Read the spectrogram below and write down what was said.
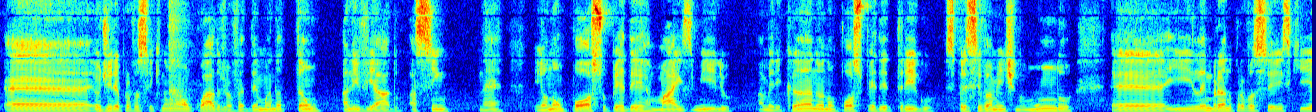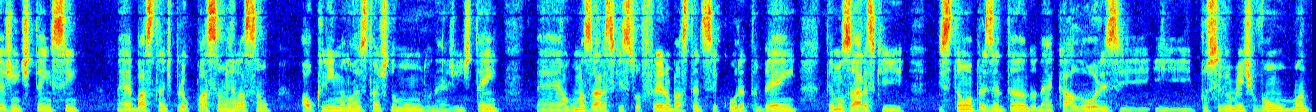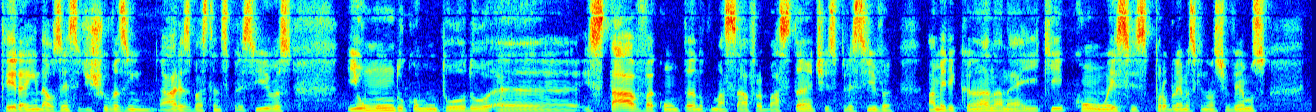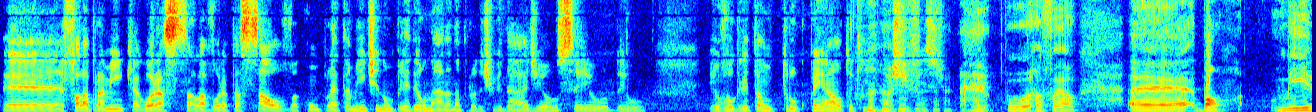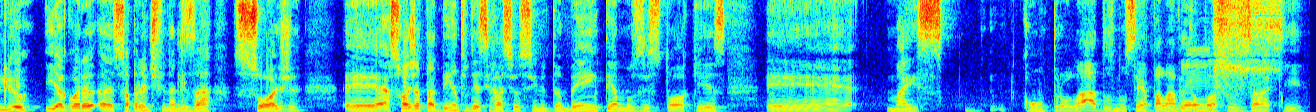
é, eu diria para você que não é um quadro de oferta e demanda tão aliviado assim, né? Eu não posso perder mais milho americano, eu não posso perder trigo expressivamente no mundo, é, e lembrando para vocês que a gente tem sim né, bastante preocupação em relação ao clima no restante do mundo. Né? A gente tem é, algumas áreas que sofreram bastante secura também, temos áreas que estão apresentando né, calores e, e, e possivelmente vão manter ainda a ausência de chuvas em áreas bastante expressivas. E o mundo como um todo é, estava contando com uma safra bastante expressiva americana, né? E que com esses problemas que nós tivemos, é, falar para mim que agora a lavoura está salva completamente e não perdeu nada na produtividade, eu não sei, eu, eu, eu vou gritar um truco bem alto aqui, acho difícil. Pô, Rafael. É, bom, milho e agora, só para a gente finalizar, soja. É, a soja está dentro desse raciocínio também, temos estoques é, mais controlados, não sei a palavra que eu posso usar aqui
